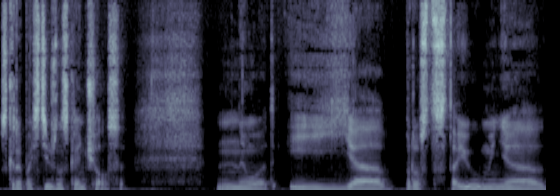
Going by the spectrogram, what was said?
Скоропостижно скончался. Ну вот. И я просто стою, у меня...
